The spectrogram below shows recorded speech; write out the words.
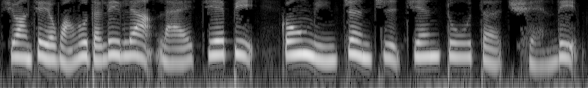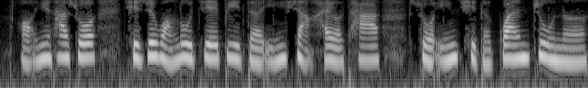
希望借由网络的力量来揭蔽公民政治监督的权利。哦，因为他说，其实网络揭蔽的影响，还有它所引起的关注呢，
